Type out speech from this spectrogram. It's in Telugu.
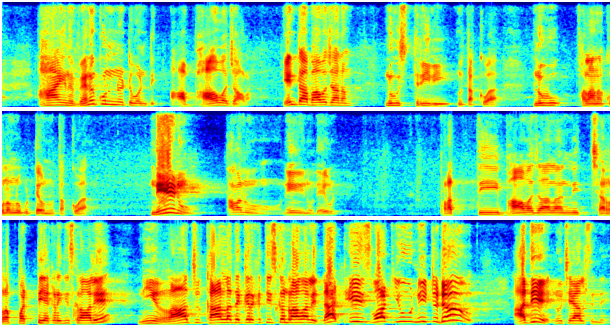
ఆయన వెనుకున్నటువంటి ఆ భావజాలం. ఏంటి ఆ భావజాలం? నువ్వు స్త్రీవి నువ్వు తక్కువ. నువ్వు ఫలానా కులంలో పుట్టావు నువ్వు తక్కువ. నేను తలను నేను దేవుడు ప్రతి భావజాలాన్ని చెర్రపట్టి ఎక్కడికి తీసుకురావాలి? నీ రాజు కాళ్ళ దగ్గరకు తీసుకొని రావాలి. That is what you need to do అది నువ్వు చేయాల్సిందే.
